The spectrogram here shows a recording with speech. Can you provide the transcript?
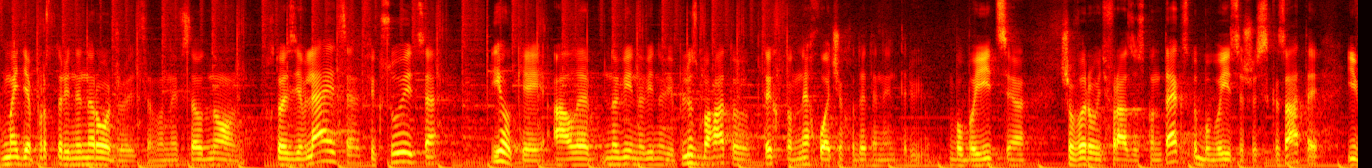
в медіапросторі не народжуються. Вони все одно хтось з'являється, фіксується і окей. Але нові, нові, нові. Плюс багато тих, хто не хоче ходити на інтерв'ю, бо боїться, що вирвуть фразу з контексту, бо боїться щось сказати і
